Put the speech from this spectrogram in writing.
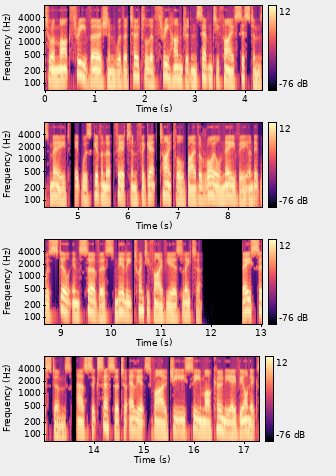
to a Mark III version with a total of 375 systems made. It was given a fit and forget title by the Royal Navy and it was still in service nearly 25 years later. BAE Systems, as successor to Elliott's via GEC Marconi Avionics,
